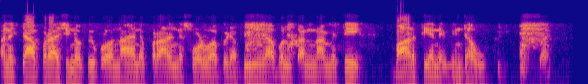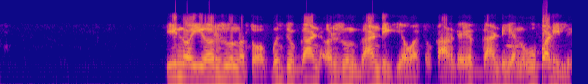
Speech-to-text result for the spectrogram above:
અને ત્યાં પ્રાચીનો પીપળો ના એને પ્રાણને છોડવા પડ્યા. ભીલના ભલકાના નામેથી બાણથી એને વિંધાવવું પડ્યું. ઈનો ઈ અર્જુન હતો. બધું ગાંડ, અર્જુન ગાંડી કહેવાતો. કારણ કે એક ગાંડી એનું ઉપાડી લે.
